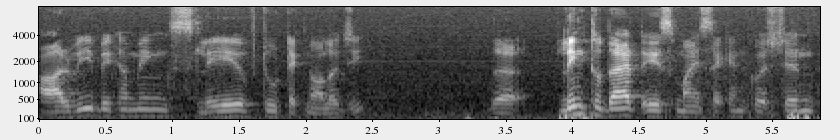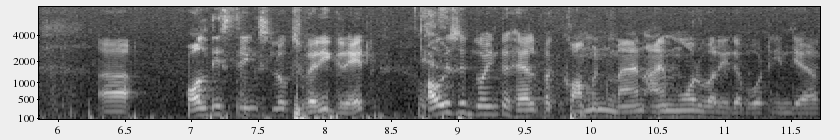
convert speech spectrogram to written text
are we becoming slave to technology? The link to that is my second question. Uh, all these things looks very great. How is it going to help a common man? I'm more worried about India.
